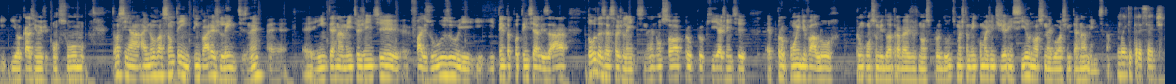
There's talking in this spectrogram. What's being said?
e, e ocasiões de consumo. Então, assim, a, a, inovação tem, tem várias lentes, né? É, é, internamente a gente faz uso e, tenta potencializar todas essas lentes, né? não só para o que a gente é, propõe de valor para um consumidor através dos nossos produtos, mas também como a gente gerencia o nosso negócio internamente. Tá? Muito interessante.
